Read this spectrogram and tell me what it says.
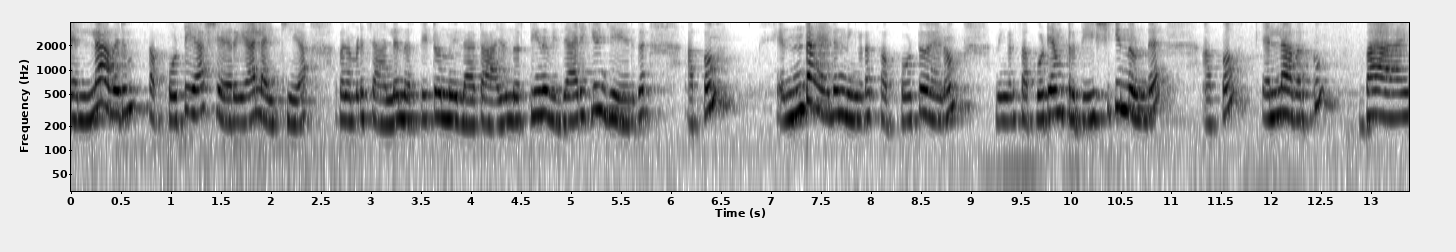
എല്ലാവരും സപ്പോർട്ട് ചെയ്യുക ഷെയർ ചെയ്യുക ലൈക്ക് ചെയ്യുക. അപ്പം നമ്മുടെ ചാനൽ നിർത്തിയിട്ടൊന്നും ഇല്ലാത്ത ആരും നിർത്തിയെന്ന് വിചാരിക്കുകയും ചെയ്യരുത്. അപ്പം എന്തായാലും നിങ്ങളുടെ സപ്പോർട്ട് വേണം. നിങ്ങളുടെ സപ്പോർട്ട് ഞാൻ പ്രതീക്ഷിക്കുന്നുണ്ട്. അപ്പം എല്ലാവർക്കും ബായ്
